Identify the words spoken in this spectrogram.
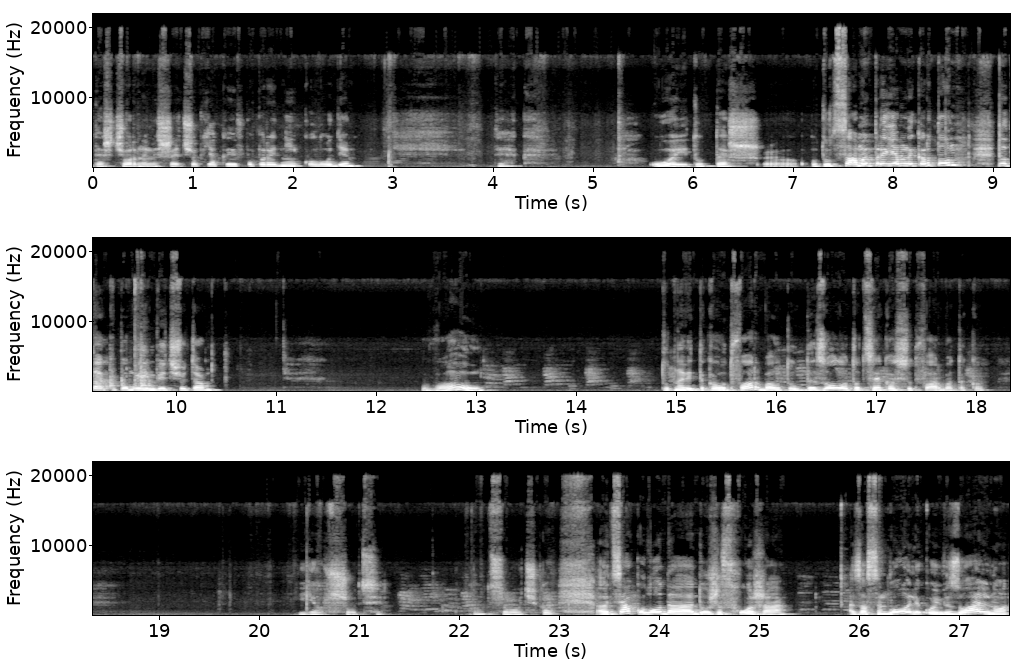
Теж чорний мішечок, як і в попередній колоді. Так. Ой, тут теж. е, Тут самий приємний картон. Ну так, по моїм відчуттям. Вау! Тут навіть така от фарба, отут де золото, це якась от фарба така. Я в шоці. Сорочка. Е, Ця колода дуже схожа за символікою, візуально,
